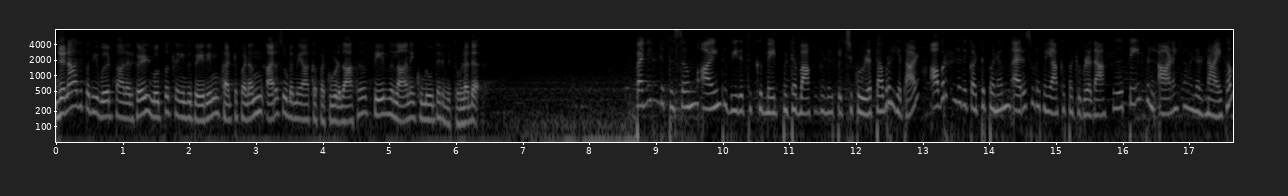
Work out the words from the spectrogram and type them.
ஜனாதிபதி வேட்பாளர்கள் முப்பத்தைந்து பேரின் கட்டுப்பணம் அரசுடைமையாக்கப்பட்டுள்ளதாக தேர்தல் ஆணைக்குழு தெரிவித்துள்ளது. பன்னிரண்டு தசம் ஐந்து வீதத்துக்கு மேற்பட்ட வாக்குகளை பெற்றுக்கொள்ள தவறியதால் அவர்களது கட்டுப்பணம் அரசுடைமையாக்கப்பட்டுள்ளதாக தேர்தல் ஆணையாளர் நாயகம்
